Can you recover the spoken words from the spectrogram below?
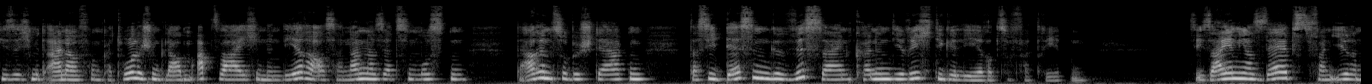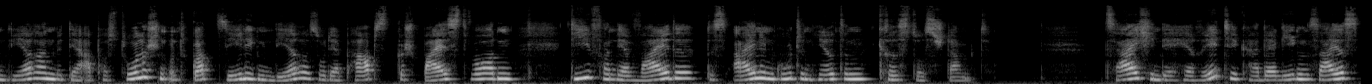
die sich mit einer vom katholischen Glauben abweichenden Lehre auseinandersetzen mussten, darin zu bestärken, dass sie dessen gewiss sein können, die richtige Lehre zu vertreten. Sie seien ja selbst von ihren Lehrern mit der apostolischen und gottseligen Lehre, so der Papst, gespeist worden, die von der Weide des einen guten Hirten Christus stammt. Zeichen der Heretiker dagegen sei es,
